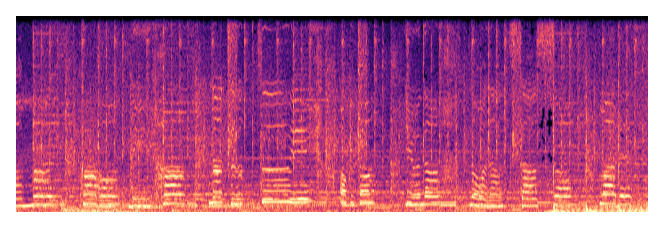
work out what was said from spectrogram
甘い顔に放つついおくという名のはなさそう。まで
